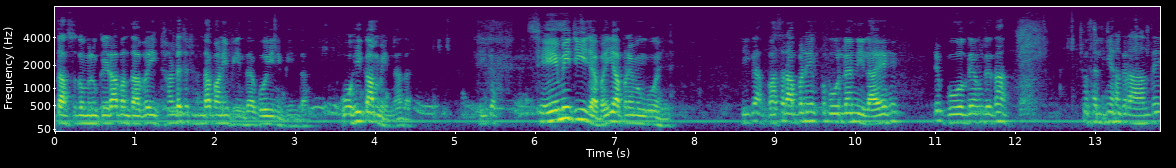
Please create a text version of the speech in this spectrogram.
ਦੱਸ ਦੋ ਮੈਨੂੰ ਕਿਹੜਾ ਬੰਦਾ ਬਈ? ਠੰਡ 'ਚ ਠੰਡਾ ਪਾਣੀ ਪੀਂਦਾ, ਕੋਈ ਨਹੀਂ ਪੀਂਦਾ। ਉਹੀ ਕੰਮ ਇਹਨਾਂ ਦਾ। ਠੀਕ ਹੈ ਸੇਮ ਹੀ ਚੀਜ਼ ਆ ਬਈ ਆਪਣੇ ਵਾਂਗੂ ਇਹ। ਠੀਕ ਆ? ਬਸ ਰੱਬ ਨੇ ਇੱਕ ਬੋਲਣ ਨਹੀਂ ਲਾਏ ਇਹ। ਜੇ ਬੋਲਦੇ ਹੁੰਦੇ ਤਾਂ ਤਸੱਲੀਆਂ ਕਰਾਉਂਦੇ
